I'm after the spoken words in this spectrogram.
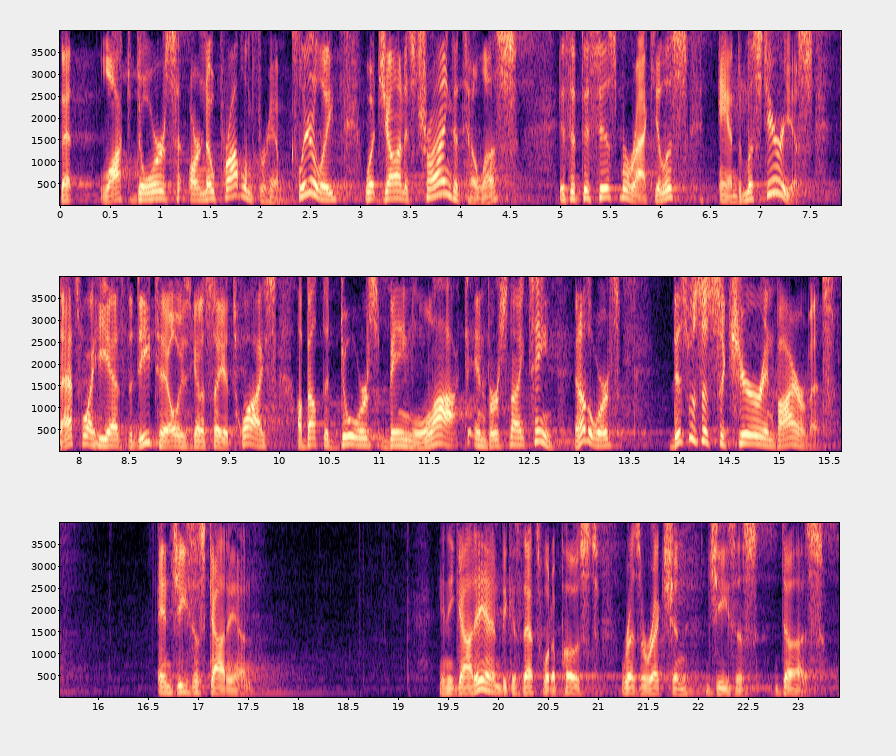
that locked doors are no problem for him. Clearly, what John is trying to tell us is that this is miraculous and mysterious. That's why he adds the detail, he's going to say it twice, about the doors being locked in verse 19. In other words, this was a secure environment, and Jesus got in. And he got in because that's what a post resurrection Jesus does.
